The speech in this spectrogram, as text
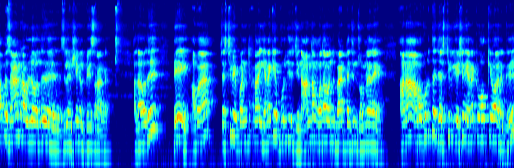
அப்போ சாண்ட்ரா உள்ள வந்து சில விஷயங்கள் பேசுகிறாங்க அதாவது டேய் அவள் ஜஸ்டிஃபை பண்ணிட்டாடா. எனக்கே புரிஞ்சிருச்சு. நான் தான் மொதல் வந்து பேட் டச்சுன்னு சொன்னதே ஆனால் அவள் கொடுத்த ஜஸ்டிஃபிகேஷன் எனக்கு ஓகேவாக இருக்குது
